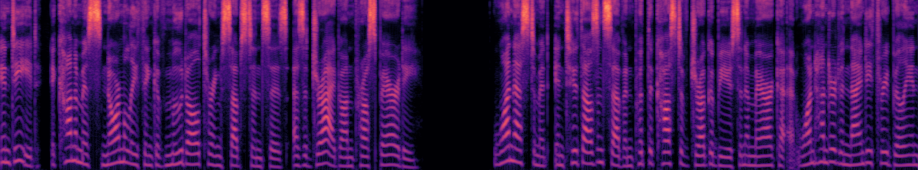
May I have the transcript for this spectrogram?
Indeed, economists normally think of mood altering substances as a drag on prosperity. One estimate in 2007 put the cost of drug abuse in America at $193 billion,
